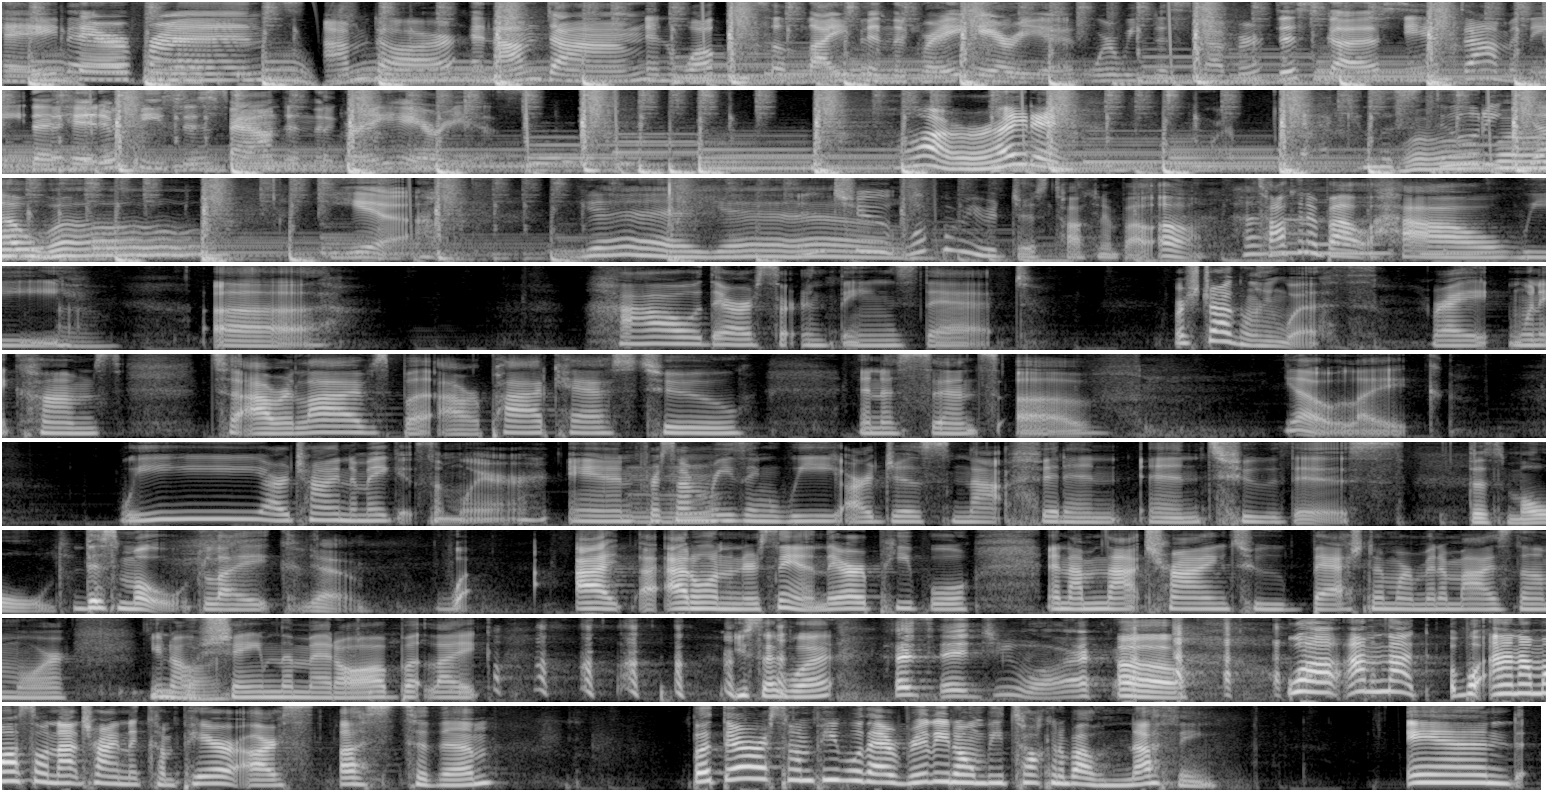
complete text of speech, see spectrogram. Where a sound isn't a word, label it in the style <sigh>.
Hey there, friends. I'm Dar, And I'm Dom. and welcome to Life in the Gray Area. where we discover Discuss and dominate the hidden pieces found in the gray areas. All righty. we're back in the studio. whoa. Yeah. Yeah, yeah. Didn't you? What were we just talking about? Oh, talking about how we, uh, how there are certain things that we're struggling with, right? When it comes to our lives, but our podcast too, in a sense of, yo, like, we are trying to make it somewhere. And for some mm-hmm. reason, we are just not fitting into this This mold. this mold. Like, Yeah. what I I don't understand. There are people, and I'm not trying to bash them or minimize them or you know are. shame them at all. But like, you said what? <laughs> I said you are. Oh, well, I'm not, well, and I'm also not trying to compare our us to them. But there are some people that really don't be talking about nothing, and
